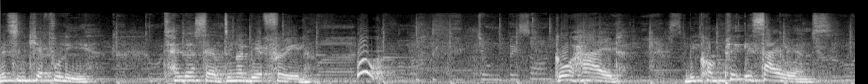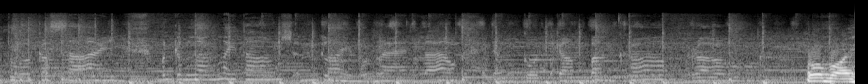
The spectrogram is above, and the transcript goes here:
Listen carefully. Tell yourself, do not be afraid. Woo! Go hide. Be completely silent. Oh boy.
